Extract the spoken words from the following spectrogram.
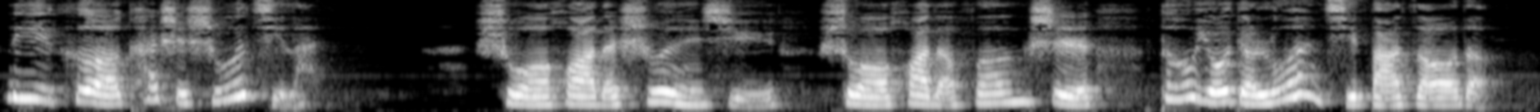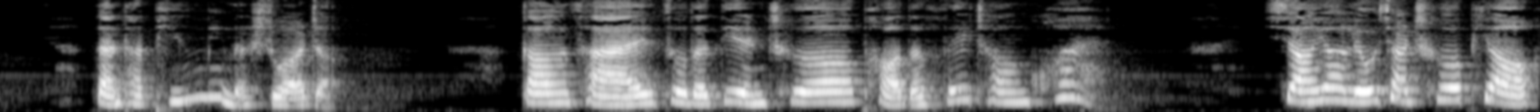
立刻开始说起来。说话的顺序、说话的方式都有点乱七八糟的。但他拼命地说着：“刚才坐的电车跑得非常快，想要留下车票，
